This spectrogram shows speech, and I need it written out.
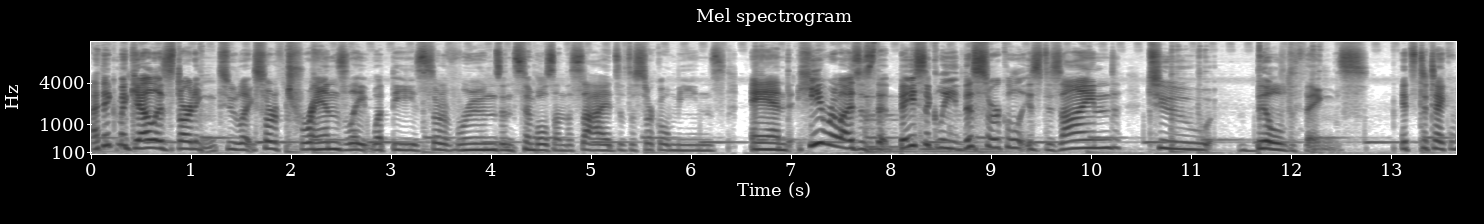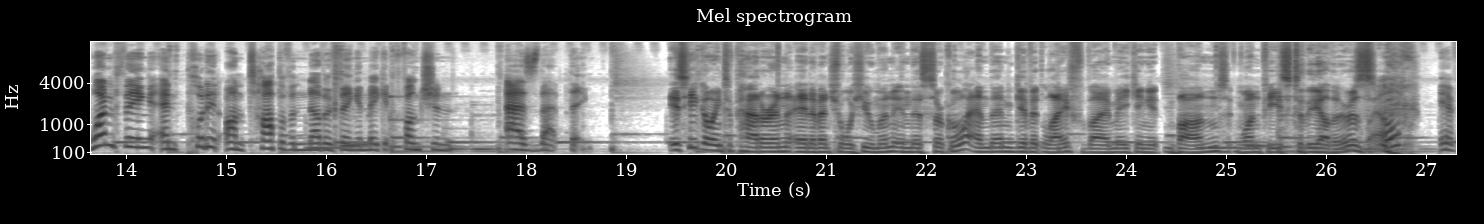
I think Miguel is starting to like sort of translate what these sort of runes and symbols on the sides of the circle means. And he realizes that basically this circle is designed to build things. It's to take one thing and put it on top of another thing and make it function as that thing. Is he going to pattern an eventual human in this circle and then give it life by making it bond one piece to the others? Well, if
